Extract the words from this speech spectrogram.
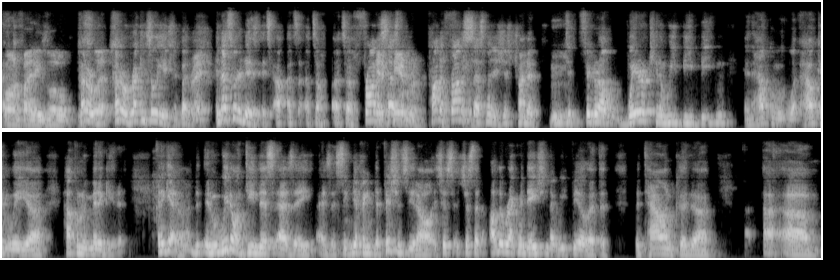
quantify these little kind of, slips. kind of reconciliation, but, Right, and that's what it is. It's, a- it's, a- it's a, it's a fraud And a assessment. camera. Fraud, fraud assessment is just trying to to figure out where can we be beaten and how can we, how can we, uh, how can we mitigate it? And again, and we don't deem this as a, as a significant deficiency at all. It's just, it's just another recommendation that we feel that the, the town could, uh, uh, um,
